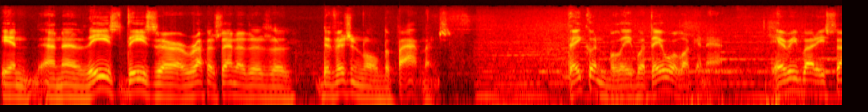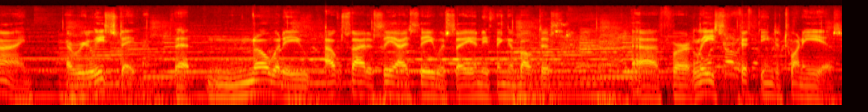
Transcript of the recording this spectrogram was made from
in, and uh, these, these are representatives of divisional departments. They couldn't believe what they were looking at. Everybody signed a release statement that nobody outside of CIC would say anything about this uh, for at least 15 to 20 years.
